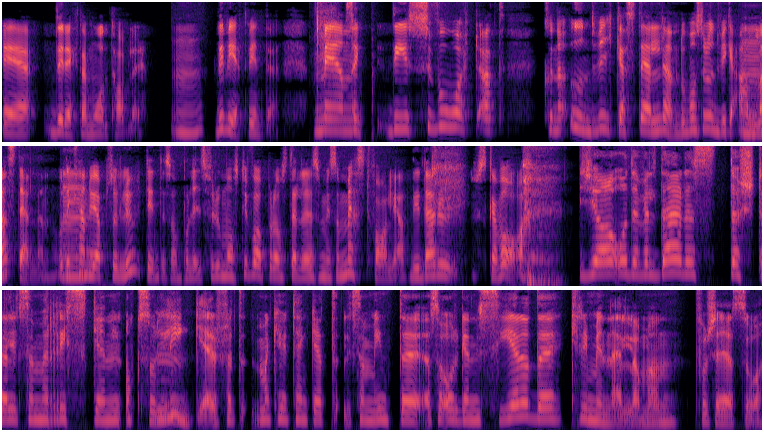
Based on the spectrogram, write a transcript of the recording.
eh, direkta måltavlor. Mm. Det vet vi inte. Men Sen... det är svårt att kunna undvika ställen. Då måste du undvika alla mm. ställen. Och det kan du absolut inte som polis, för du måste ju vara på de ställen som är som mest farliga. Det är där du ska vara. Ja, och det är väl där den största liksom, risken också mm. ligger. För att man kan ju tänka att liksom, inte, alltså, organiserade kriminella, om man får säga så,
